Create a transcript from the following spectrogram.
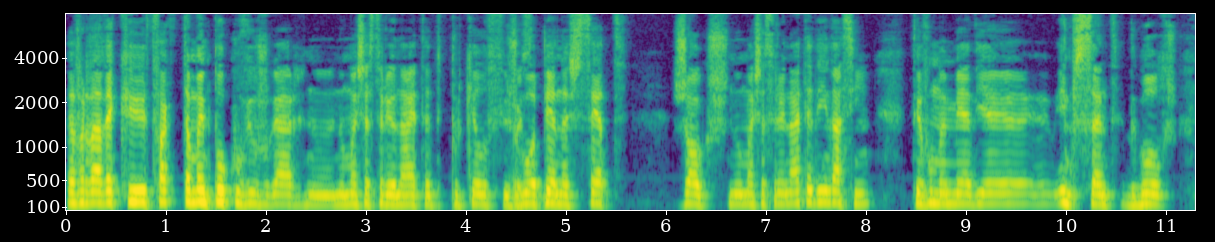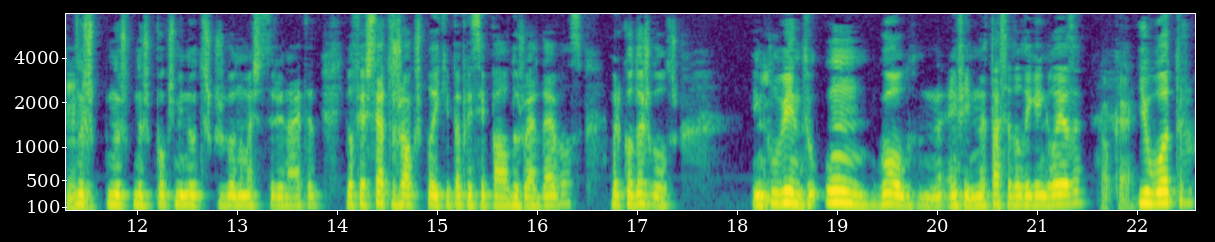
A verdade é que, de facto, também pouco o viu jogar no, no Manchester United, porque ele pois. jogou apenas 7 jogos no Manchester United e ainda assim teve uma média interessante de golos uhum. nos, nos, nos, poucos minutos que jogou no Manchester United. Ele fez sete jogos pela equipa principal dos Red Devils, marcou dois golos, incluindo um golo, enfim, na taça da Liga Inglesa, okay. e o outro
